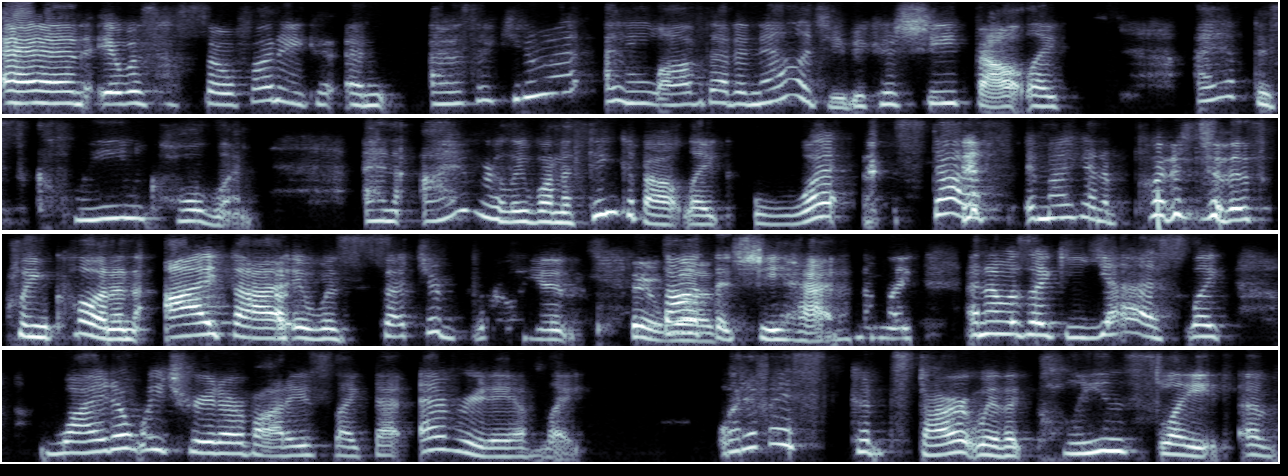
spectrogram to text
And it was so funny. And I was like, you know what? I love that analogy because she felt like I have this clean colon and I really want to think about like what stuff am I going to put into this clean colon? And I thought it was such a brilliant it thought was. that she had. And I'm like, and I was like, yes, like why don't we treat our bodies like that every day? Of like, what if I could start with a clean slate of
